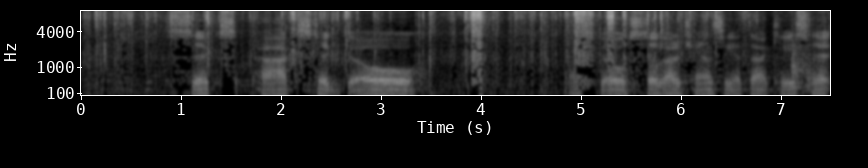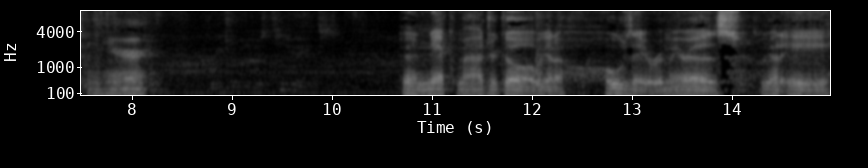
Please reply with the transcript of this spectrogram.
Six packs to go. Let's go. Still got a chance to get that case hit in here. We got a Nick Madrigal. We got a Jose Ramirez. We got a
